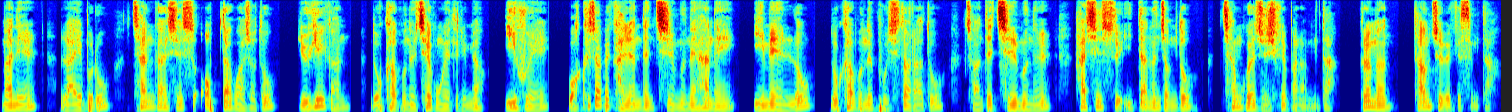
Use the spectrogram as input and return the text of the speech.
만일 라이브로 참가하실 수 없다고 하셔도 6일간 녹화본을 제공해드리며 이후에 워크숍에 관련된 질문에 한해 이메일로 녹화본을 보시더라도 저한테 질문을 하실 수 있다는 점도 참고해 주시길 바랍니다. 그러면 다음 주에 뵙겠습니다.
